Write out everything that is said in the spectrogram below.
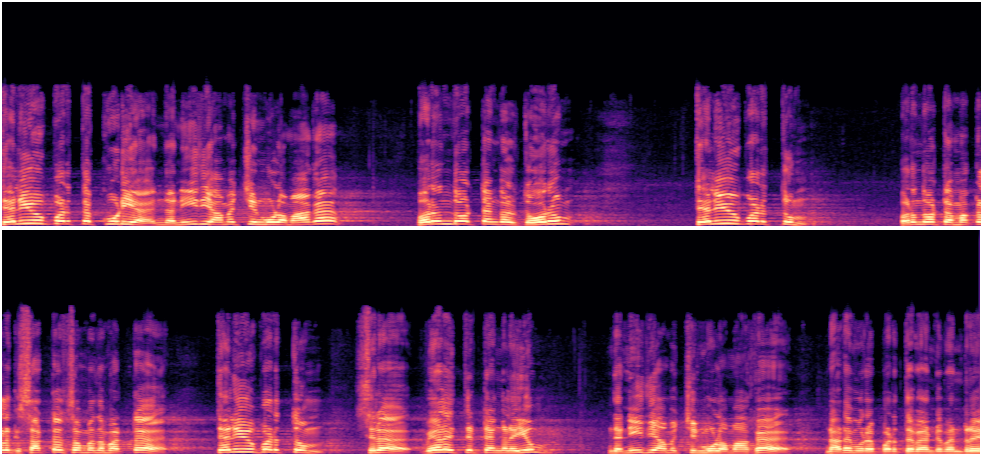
தெளிவுபடுத்தக்கூடிய இந்த நீதி அமைச்சின் மூலமாக பெருந்தோட்டங்கள் தோறும் தெளிவுபடுத்தும் பெருந்தோட்ட மக்களுக்கு சட்டம் சம்பந்தப்பட்ட தெளிவுபடுத்தும் சில வேலை திட்டங்களையும் இந்த நீதி அமைச்சின் மூலமாக நடைமுறைப்படுத்த வேண்டும் என்று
